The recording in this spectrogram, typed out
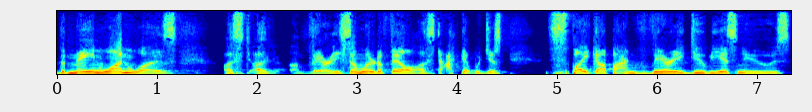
the main one was a, a, a very similar to Phil, a stock that would just spike up on very dubious news,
